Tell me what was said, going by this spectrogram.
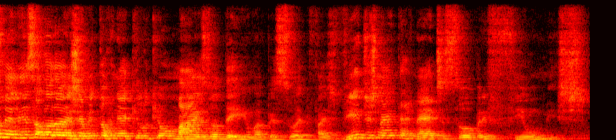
sou Melissa Laranja, me tornei aquilo que eu mais odeio, uma pessoa que faz vídeos na internet sobre filmes.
